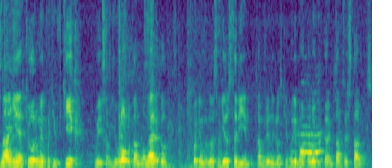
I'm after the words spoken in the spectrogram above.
гнання, тюрми, потім втік, виїхав в Європу, там, в Америку, потім вернувся в Єрусалім. Там жив на Льонській горі багато років, каже, там представився.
